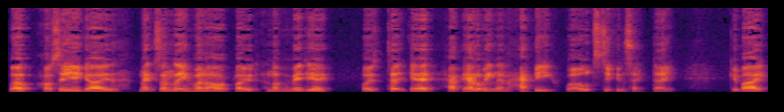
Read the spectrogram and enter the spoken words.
Well, I'll see you guys next Sunday when I upload another video. Boys, take care, happy Halloween, and happy World Stick Insect Day. Goodbye.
